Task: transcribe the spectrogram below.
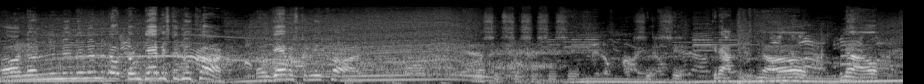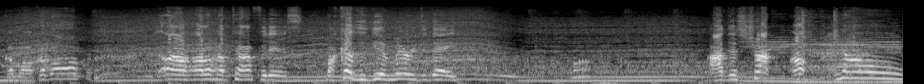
Oh, no no no no no no! Don't, don't damage the new car! Don't damage the new car! Oh shit shit shit shit shit shit shit! Get out! There. No no! Come on come on! Oh, I don't have time for this. My cousin's getting married today. I just shot. Oh no!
